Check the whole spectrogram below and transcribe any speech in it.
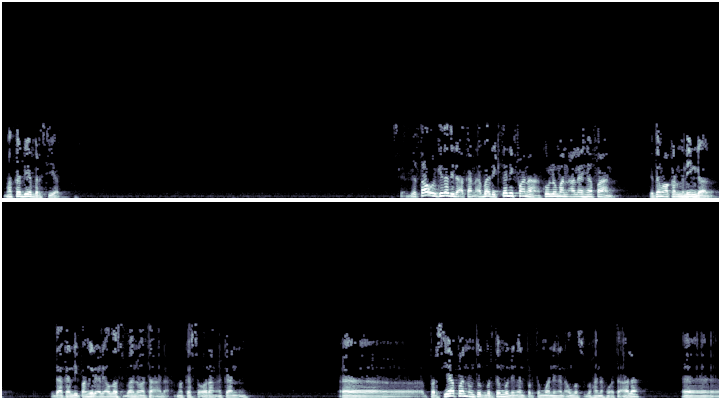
maka dia bersiap. Dia tahu kita tidak akan abadi. Kita ini fana. Kuluman alaiha fan. Kita mau akan meninggal. Kita akan dipanggil oleh Allah Subhanahu wa taala. Maka seorang akan uh, persiapan untuk bertemu dengan pertemuan dengan Allah Subhanahu wa taala uh,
